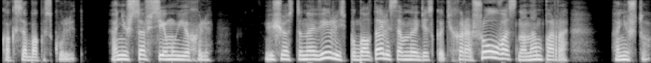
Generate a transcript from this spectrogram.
Как собака скулит. Они ж совсем уехали. Еще остановились, поболтали со мной, дескать, хорошо у вас, но нам пора. Они что,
